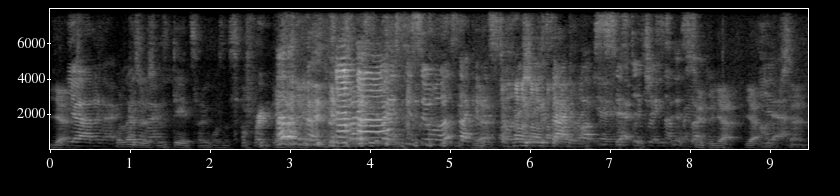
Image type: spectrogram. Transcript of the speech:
Yeah. yeah, I don't know. Well, Lazarus know. was dead, so he wasn't suffering. but, his, but his sister was like in Yeah. the story. She was like Yeah. upset with Jesus. suffering. Like, Super. Yeah. Yeah. Hundred Yeah. percent.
